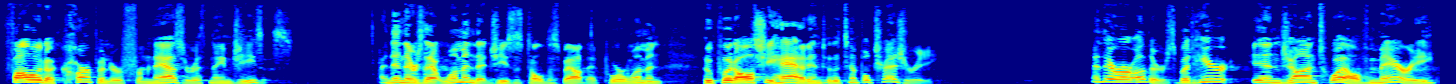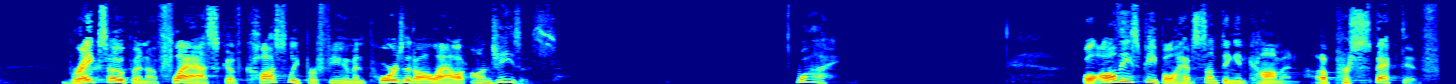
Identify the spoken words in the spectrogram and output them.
followed a carpenter from Nazareth named Jesus. And then there's that woman that Jesus told us about, that poor woman who put all she had into the temple treasury. And there are others. But here in John 12, Mary breaks open a flask of costly perfume and pours it all out on Jesus. Why? Well, all these people have something in common a perspective,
